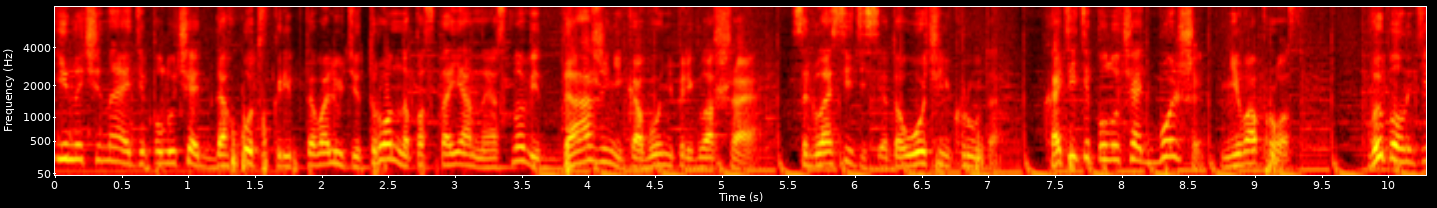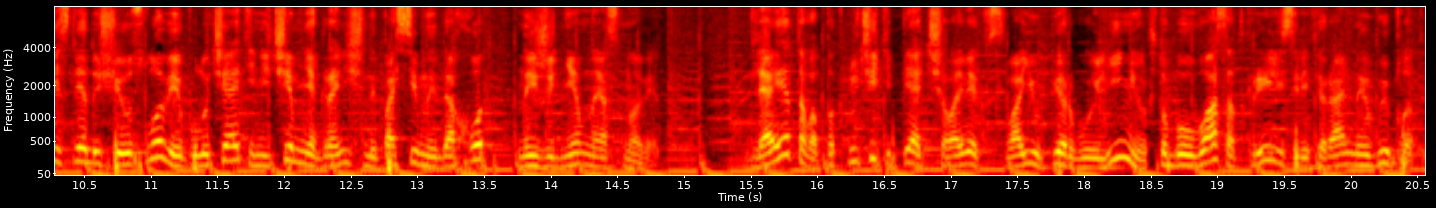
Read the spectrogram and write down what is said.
и начинаете получать доход в криптовалюте Трон на постоянной основе, даже никого не приглашая. Согласитесь, это очень круто. Хотите получать больше? Не вопрос. Выполните следующие условия и получаете ничем не ограниченный пассивный доход на ежедневной основе. Для этого подключите 5 человек в свою первую линию, чтобы у вас открылись реферальные выплаты.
